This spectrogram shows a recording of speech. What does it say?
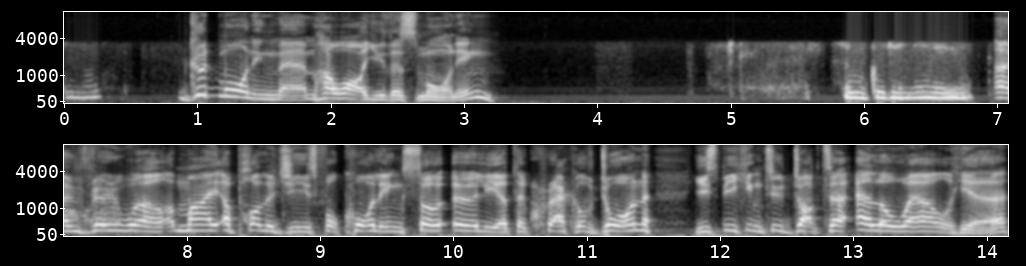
mm-hmm. Good morning, ma'am. How are you this morning? I'm good and you. I'm very well. My apologies for calling so early at the crack of dawn. You're speaking to Dr. LOL here,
